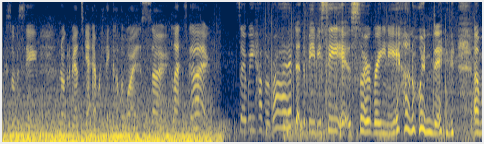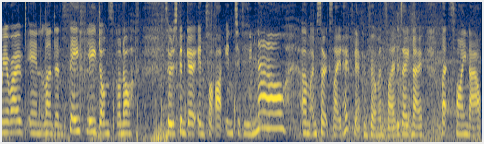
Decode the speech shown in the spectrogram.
because obviously I'm not going to be able to get everything otherwise so let's go so we have arrived at the BBC. It is so rainy and windy. And we arrived in London safely. Dom's gone off. So we're just gonna go in for our interview now. Um, I'm so excited. Hopefully I can film inside. I don't know. Let's find out.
